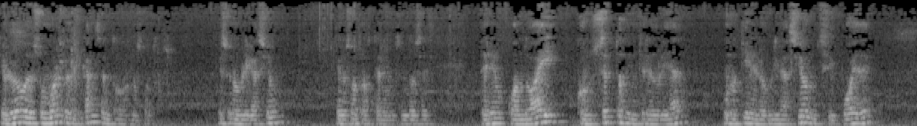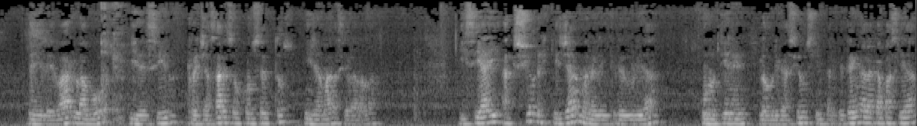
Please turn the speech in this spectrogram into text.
que luego de su muerte descansa en todos nosotros. Es una obligación que nosotros tenemos. Entonces, tenemos, cuando hay conceptos de incredulidad, uno tiene la obligación, si puede, de elevar la voz y decir, rechazar esos conceptos y llamar hacia la verdad. Y si hay acciones que llaman a la incredulidad, uno tiene la obligación, siempre que tenga la capacidad,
